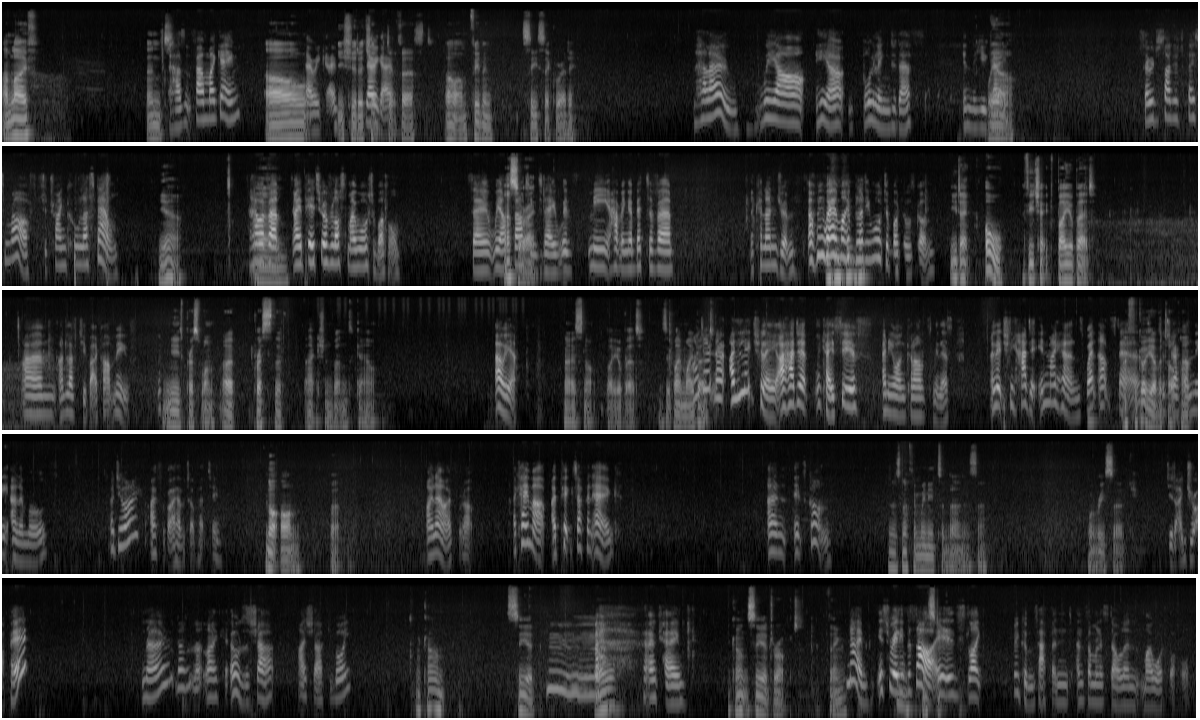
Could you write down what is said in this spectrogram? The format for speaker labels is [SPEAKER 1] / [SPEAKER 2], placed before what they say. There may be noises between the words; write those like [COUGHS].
[SPEAKER 1] I'm live. And
[SPEAKER 2] It hasn't found my game.
[SPEAKER 1] oh,
[SPEAKER 2] There we go.
[SPEAKER 1] you should have
[SPEAKER 2] There
[SPEAKER 1] checked it first. Oh, I'm feeling seasick already.
[SPEAKER 2] Hello. We are here boiling to death in the UK.
[SPEAKER 1] We are.
[SPEAKER 2] So we decided to play some raft to try and cool us down.
[SPEAKER 1] Yeah.
[SPEAKER 2] However,
[SPEAKER 1] Um,
[SPEAKER 2] I appear to have lost my water bottle. So we are starting
[SPEAKER 1] alright.
[SPEAKER 2] today with me having a bit of a a conundrum [LAUGHS] on where my [LAUGHS] bloody water bottle's gone.
[SPEAKER 1] You don't. Oh, have you checked by your bed?
[SPEAKER 2] Um, I'd love to, but I can't move.
[SPEAKER 1] You need to press one. Uh, press the action button to get out.
[SPEAKER 2] Oh yeah.
[SPEAKER 1] No, it's not by your bed. Is it by my
[SPEAKER 2] I
[SPEAKER 1] bed?
[SPEAKER 2] I don't know. I literally, I had it. Okay, see if anyone can answer me this. I literally had it in my hands, went upstairs
[SPEAKER 1] forgot you have a
[SPEAKER 2] to
[SPEAKER 1] top
[SPEAKER 2] check
[SPEAKER 1] hat.
[SPEAKER 2] on the animals. Oh, do I? I forgot I have a top hat too.
[SPEAKER 1] Not on, but
[SPEAKER 2] I know, I forgot. I came up, I picked up an egg, and it's gone.
[SPEAKER 1] there's nothing we need to learn, is there? Or research.
[SPEAKER 2] Did I drop it? No, doesn't look like it. Oh, there's a shark. Hi, Sharky boy.
[SPEAKER 1] I can't see it.
[SPEAKER 2] Hmm.
[SPEAKER 1] Oh, [SIGHS]
[SPEAKER 2] Okay.
[SPEAKER 1] I can't see it dropped thing.
[SPEAKER 2] No, it's really
[SPEAKER 1] Oh,
[SPEAKER 2] bizarre. It is like spookums happened and someone has stolen my water bottle.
